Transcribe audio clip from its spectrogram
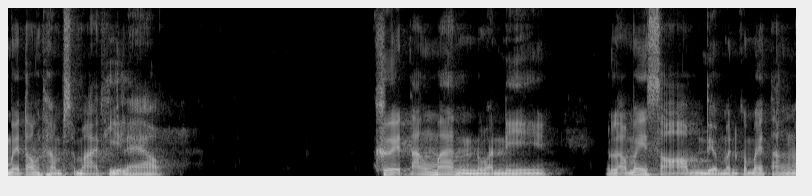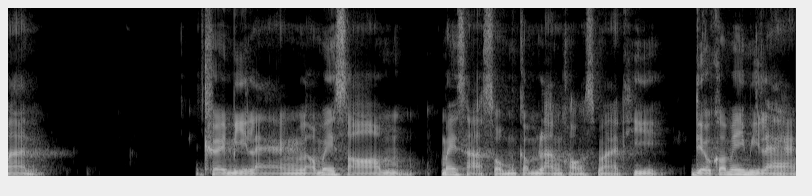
ไม่ต้องทำสมาธิแล้ว เคยตั้งมั่นวันนี้ เราไม่ซ้อม เดี๋ยวมันก็ไม่ตั้งมั่น เคยมีแรงเราไม่ซ้อม ไม่สะสมกำลังของสมาธิ เดี๋ยวก็ไม่มีแรง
